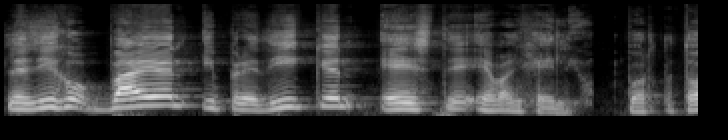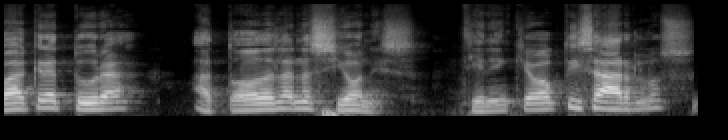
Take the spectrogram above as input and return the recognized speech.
Les dijo, vayan y prediquen este evangelio por toda criatura a todas las naciones. Tienen que bautizarlos.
